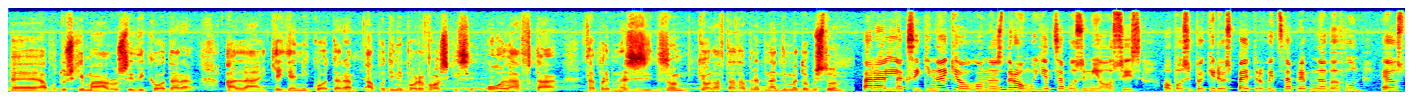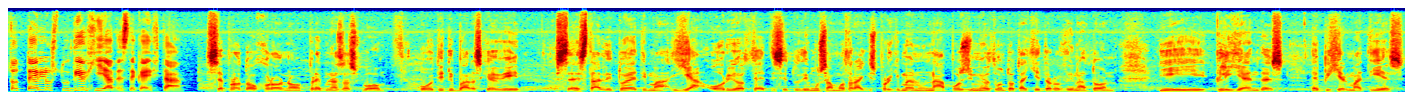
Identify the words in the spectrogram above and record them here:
ε, από τους χυμάρους ειδικότερα αλλά και γενικότερα από την υπορευόσκηση. Όλα αυτά θα πρέπει να συζητηθούν και όλα αυτά θα πρέπει να αντιμετωπιστούν. Παράλληλα ξεκινά και ο αγώνας δρόμου για τις αποζημιώσεις. Όπως είπε ο κ. Πέτροβιτς θα πρέπει να δοθούν έως το τέλος του 2017. Σε πρώτο χρόνο πρέπει να σας πω ότι την Παρασκευή στάλει το αίτημα για οριοθέτηση του Δήμου Σαμοθράκης προκειμένου να αποζημιωθούν το ταχύτερο δυνατόν οι πληγέντες, επιχειρηματίες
